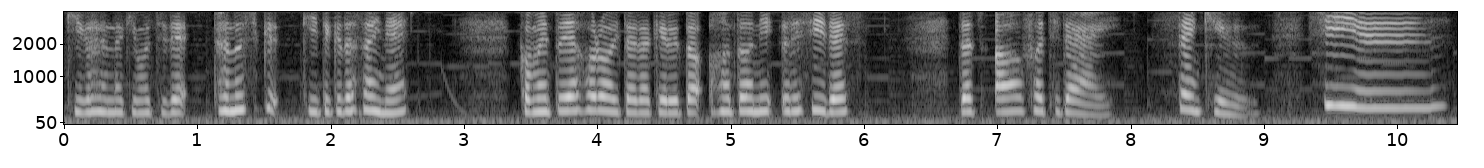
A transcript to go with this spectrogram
気軽な気持ちで楽しく聞いてくださいね。コメントやフォローいただけると本当に嬉しいです。That's all for today. Thank you. See you!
